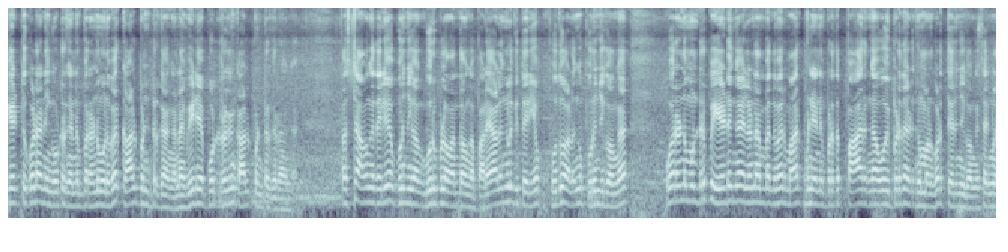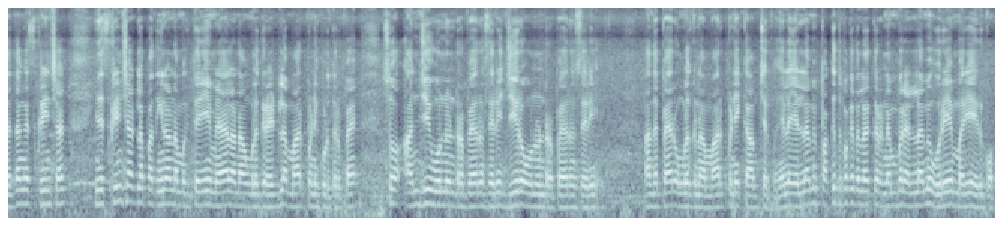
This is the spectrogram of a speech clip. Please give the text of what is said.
கேட்டு கூட நீங்கள் விட்ருங்க நம்பர் ரெண்டு மூணு பேர் கால் பண்ணிட்டுருக்காங்க நான் வீடியோ போட்டுருக்கேன் கால் பண்ணிட்டுருக்குறாங்க ஃபஸ்ட்டு அவங்க தெளிவாக புரிஞ்சுக்காங்க குரூப்பில் வந்தவங்க. பழைய ஆளுங்களுக்கு தெரியும். புது ஆளுங்க புரிஞ்சுக்கோங்க ஒரு ரெண்டு மூணு ட்ரிப் எடுங்க. இல்லைன்னா நம்ம இந்த மாதிரி மார்க் பண்ணி அனுப்புறத பாருங்கள் ஓ இப்படி தான் எடுக்கணுமான்னு கூட தெரிஞ்சுக்கோங்க. சரிங்களா? இதாங்க ஸ்க்ரீன்ஷாட் இந்த ஸ்க்ரீன்ஷாட்டில் பார்த்தீங்கன்னா நமக்கு தெரியும். மேலே நான் உங்களுக்கு ரெட்டில் மார்க் பண்ணி கொடுத்துருப்பேன். ஸோ அஞ்சு ஒன்றுன்ற பேரும் சரி ஜீரோ ஒன்றுன்ற பேரும் சரி அந்த பேர் உங்களுக்கு நான் மார்க் பண்ணி காமிச்சிருப்பேன். இல்லை எல்லாமே பக்கத்து பக்கத்தில் இருக்கிற நம்பர் எல்லாமே ஒரே மாதிரியே இருக்கும்.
